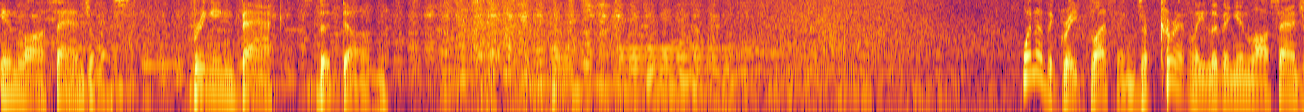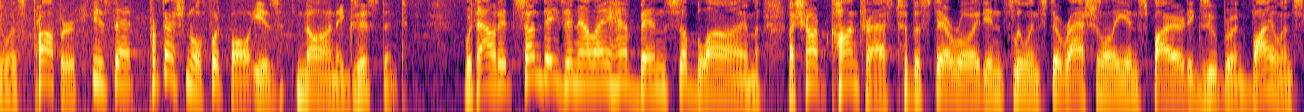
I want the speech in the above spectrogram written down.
in Los Angeles, bringing back the dumb. One of the great blessings of currently living in Los Angeles proper is that professional football is non existent. Without it, Sundays in LA have been sublime, a sharp contrast to the steroid influenced, irrationally inspired, exuberant violence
